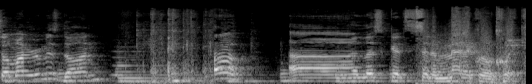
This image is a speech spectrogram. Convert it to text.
So my room is done. Oh, uh, let's get cinematic real quick.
